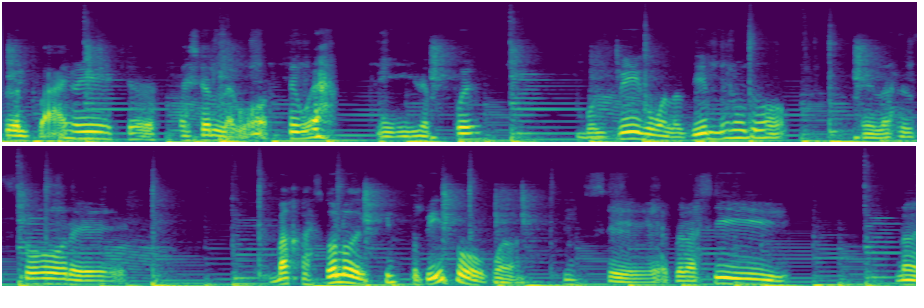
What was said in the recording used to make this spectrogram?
fui al baño y a hacer la corte, weón. Y después volví como a los 10 minutos. El ascensor eh, baja solo del quinto piso, weón. Entonces, pero así no,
